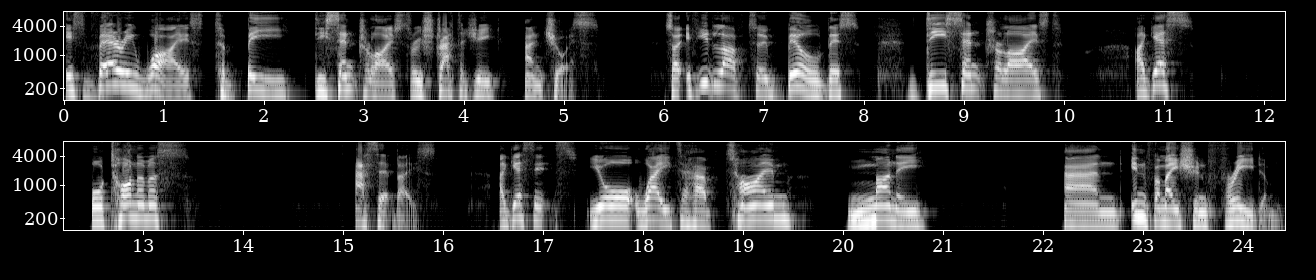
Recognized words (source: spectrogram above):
it's very wise to be decentralized through strategy and choice. So, if you'd love to build this decentralized, I guess, autonomous asset base, I guess it's your way to have time, money, and information freedom.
